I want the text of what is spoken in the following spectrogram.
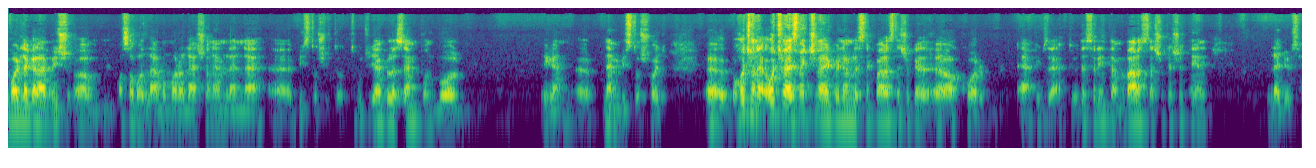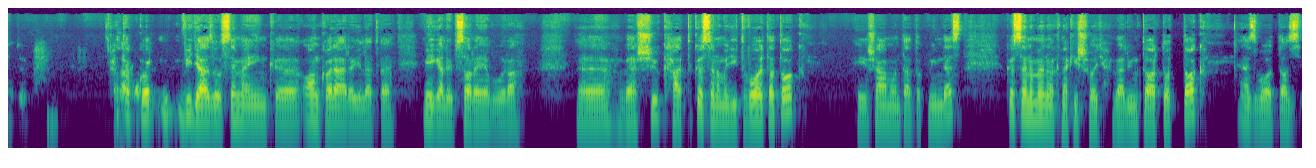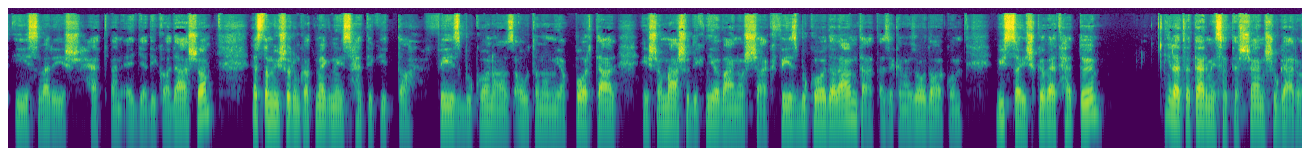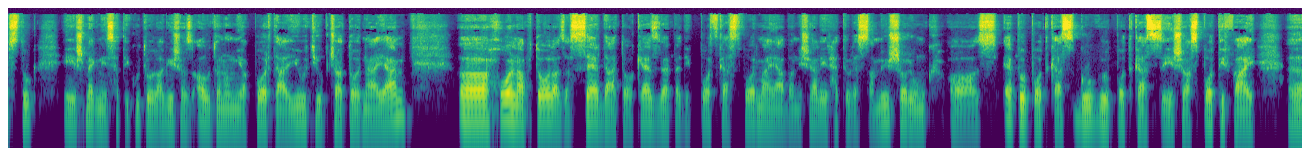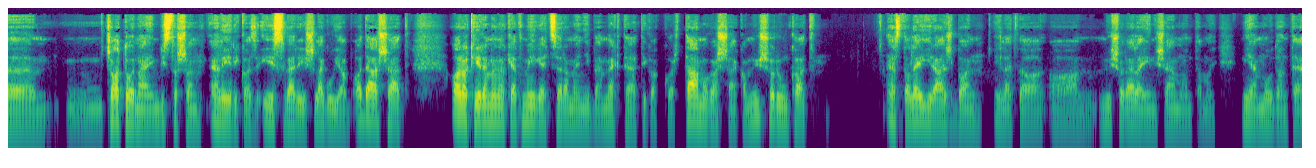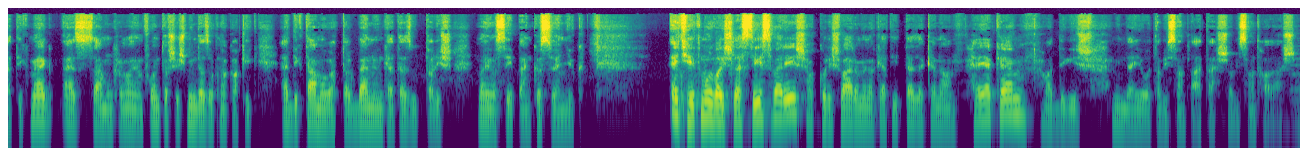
vagy legalábbis a, a szabadlábon maradása nem lenne biztosított. Úgyhogy ebből a szempontból igen, nem biztos, hogy hogyha, hogyha ezt megcsinálják, hogy nem lesznek választások, akkor elképzelhető. De szerintem választások esetén legyőzhető. Hát akkor vigyázó szemeink Ankarára, illetve még előbb Szarajevóra vessük. Hát köszönöm, hogy itt voltatok, és elmondtátok mindezt. Köszönöm önöknek is, hogy velünk tartottak. Ez volt az észverés 71. adása. Ezt a műsorunkat megnézhetik itt a Facebookon, az Autonomia portál és a második nyilvánosság Facebook oldalán, tehát ezeken az oldalakon vissza is követhető, illetve természetesen sugároztuk, és megnézhetik utólag is az Autonomia portál YouTube csatornáján. Holnaptól, azaz szerdától kezdve pedig podcast formájában is elérhető lesz a műsorunk, az Apple Podcast, Google Podcast és a Spotify uh, csatornáin biztosan elérik az észverés legújabb adását. Arra kérem önöket még egyszer, amennyiben megtehetik, akkor támogassák a műsorunkat, ezt a leírásban, illetve a, a műsor elején is elmondtam, hogy milyen módon tehetik meg. Ez számunkra nagyon fontos, és mindazoknak, akik eddig támogattak bennünket, ezúttal is nagyon szépen köszönjük. Egy hét múlva is lesz észverés, akkor is várom Önöket itt ezeken a helyeken. Addig is minden jót a viszontlátásra, viszonthallásra.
